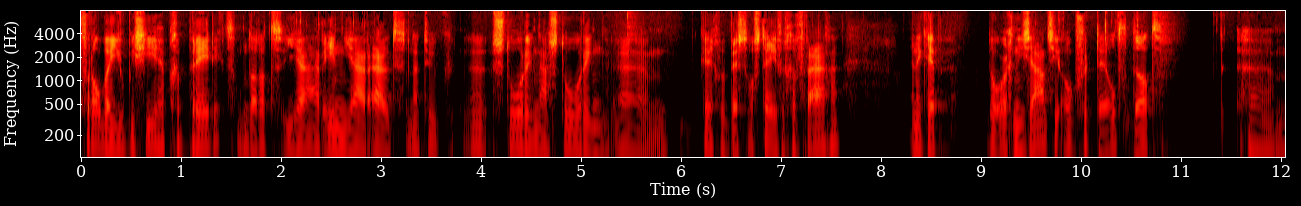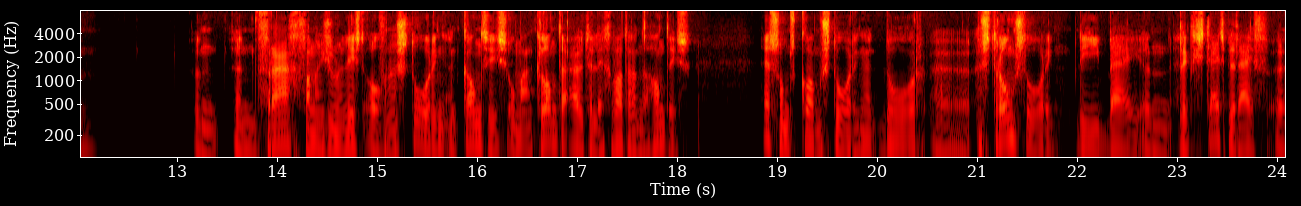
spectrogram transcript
vooral bij UPC heb gepredikt, omdat het jaar in jaar uit natuurlijk uh, storing na storing um, kregen we best wel stevige vragen. En ik heb de organisatie ook verteld dat um, een, een vraag van een journalist over een storing een kans is om aan klanten uit te leggen wat er aan de hand is. En soms komen storingen door uh, een stroomstoring die bij een elektriciteitsbedrijf uh,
